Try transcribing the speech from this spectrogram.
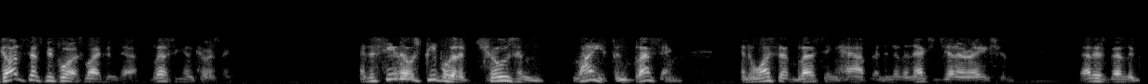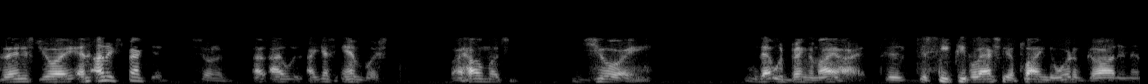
God sets before us life and death, blessing and cursing, and to see those people that have chosen life and blessing, and watch that blessing happen into the next generation, that has been the greatest joy and unexpected sort of. I, I, I guess ambushed by how much joy that would bring to my heart to, to see people actually applying the Word of God and then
